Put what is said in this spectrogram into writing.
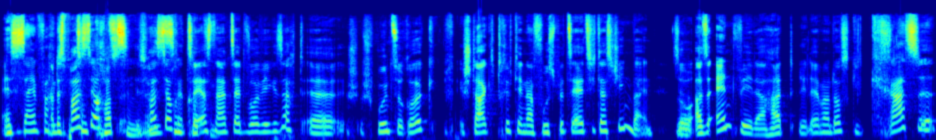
Es ist einfach Und das passt ja auch, Kotzen. das passt ja auch zur ersten. Halbzeit, wo er, wie gesagt, äh, spulen zurück, stark trifft ihn in der Fußspitze, hält sich das Schienbein. So, Ja. also entweder hat Lewandowski krasse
